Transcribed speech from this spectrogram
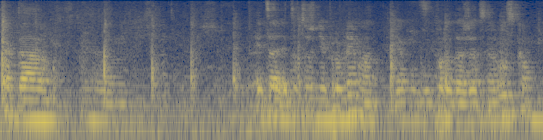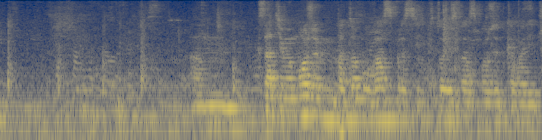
тогда эм, это, это тоже не проблема. Я могу продолжать на русском. Кстати, мы можем потом у вас спросить, кто из вас может говорить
